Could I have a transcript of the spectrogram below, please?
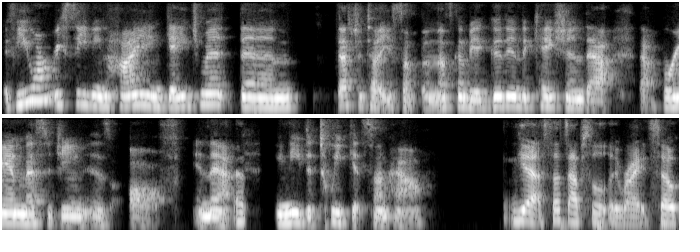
if you aren't receiving high engagement, then that should tell you something. That's going to be a good indication that that brand messaging is off and that you need to tweak it somehow. Yes, that's absolutely right. So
